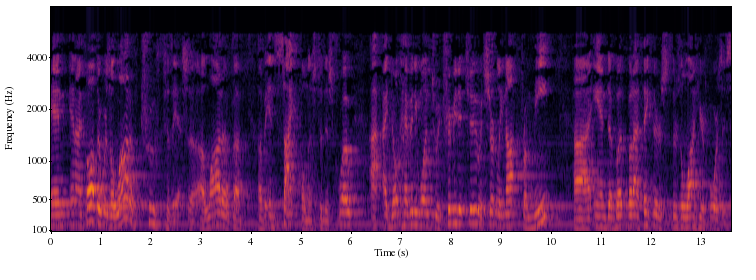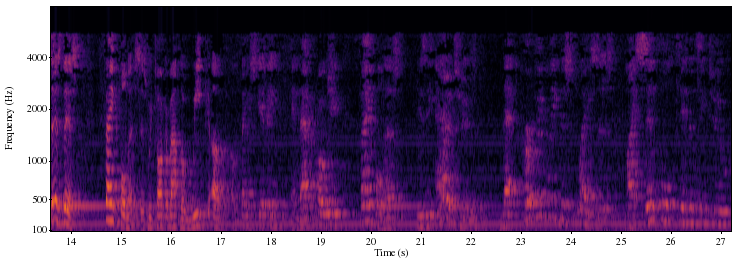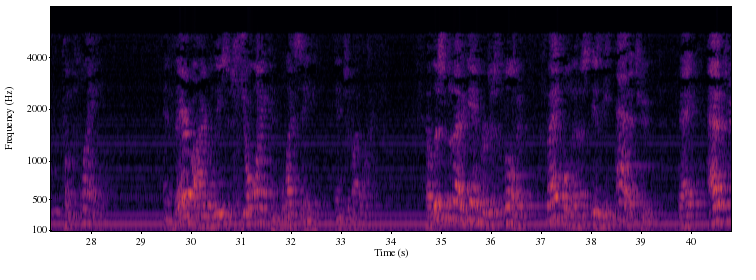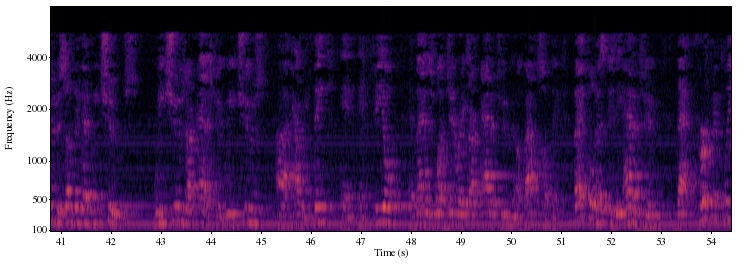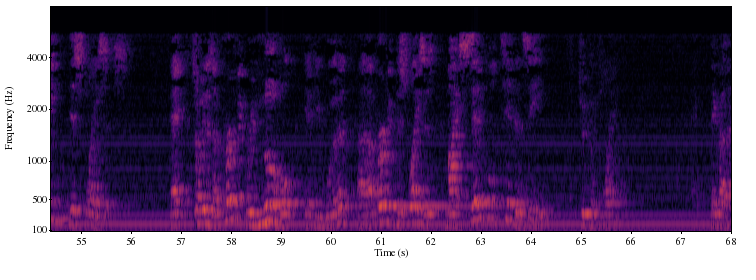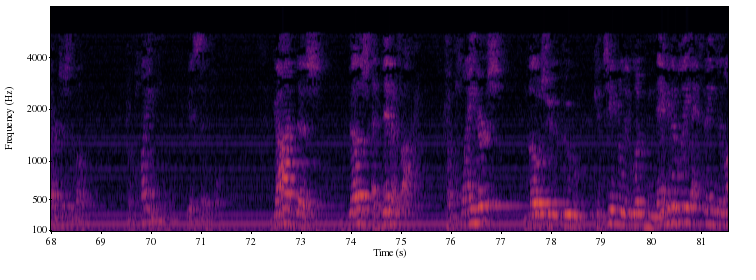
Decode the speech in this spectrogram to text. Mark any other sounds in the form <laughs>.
and, and I thought there was a lot of truth to this, a, a lot of. Uh, of insightfulness to this quote. I, I don't have anyone to attribute it to. It's certainly not from me. Uh, and uh, but but I think there's there's a lot here for us. It says this: thankfulness, as we talk about the week of, of Thanksgiving and that approaching. Thankfulness is the attitude that perfectly displaces my sinful tendency to complain, and thereby releases joy and blessing into my life. now listen to that again for just a moment. Thankfulness is the attitude. Okay? Attitude is something that we choose. We choose our attitude. We choose uh, how we think and, and feel, and that is what generates our attitude about something. Thankfulness is the attitude that perfectly displaces. Okay? So it is a perfect removal, if you would. Uh, a perfect displaces my sinful tendency to complain. Think about that for just a moment. Complaining is sinful. God does, does identify complainers, those who, who continually look negatively at things in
